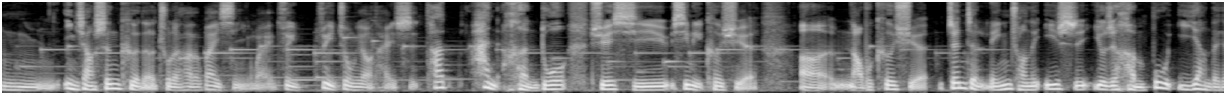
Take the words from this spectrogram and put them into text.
嗯印象深刻的，除了他的外形以外，最最重要的还是他和很多学习心理科学。呃，脑部科学真正临床的医师有着很不一样的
